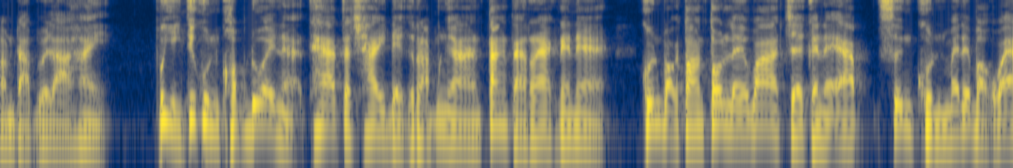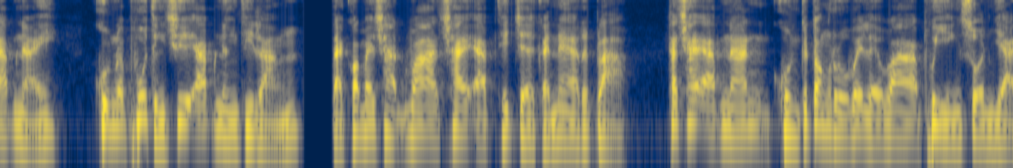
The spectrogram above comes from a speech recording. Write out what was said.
ลำดับเวลาให้ ผู้หญิงที่คุณคบด้วยเนี่ยแทบจะใช่เด็กรับงานตั้งแต่แรกแน่ๆ คุณบอกตอนต้นเลยว่าเจอกันในแอป ซึ่งคุณไม่ได้บอกว่าแอปไหน คุณมาพูดถึงชื่อแอปหนึ่งทีหลัง แต่ก็ไม่ชัดว่าใช่แอปที่เจอกันแน่หรือเปล่า ถ้าใช่แอปนั้น คุณก็ต้องรู้ไว้เลยว่าผู้หญิงส่วนใหญ่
